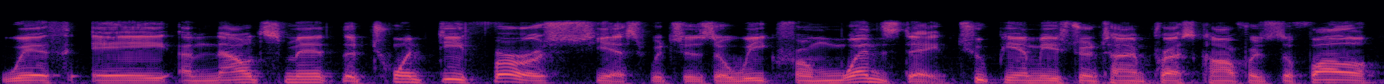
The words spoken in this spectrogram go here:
with a announcement the 21st yes which is a week from wednesday 2 p.m eastern time press conference to follow.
